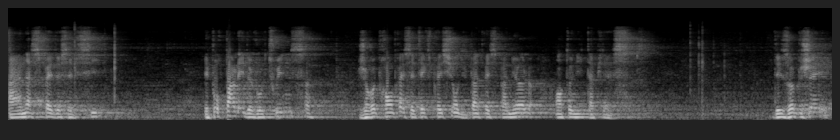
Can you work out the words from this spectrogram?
à un aspect de celle-ci, et pour parler de vos twins, je reprendrai cette expression du peintre espagnol Anthony Tapies. Des objets,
